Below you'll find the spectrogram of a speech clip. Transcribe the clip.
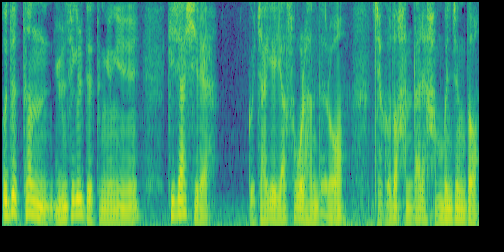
어떻든 윤석열 대통령이 기자실에 그 자기가 약속을 한 대로 적어도 한 달에 한 번 정도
